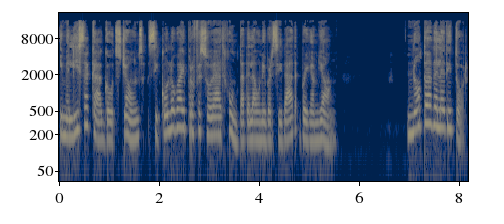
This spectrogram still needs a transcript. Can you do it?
y Melissa K. Goetz Jones, psicóloga y profesora adjunta de la Universidad Brigham Young. Nota del editor.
